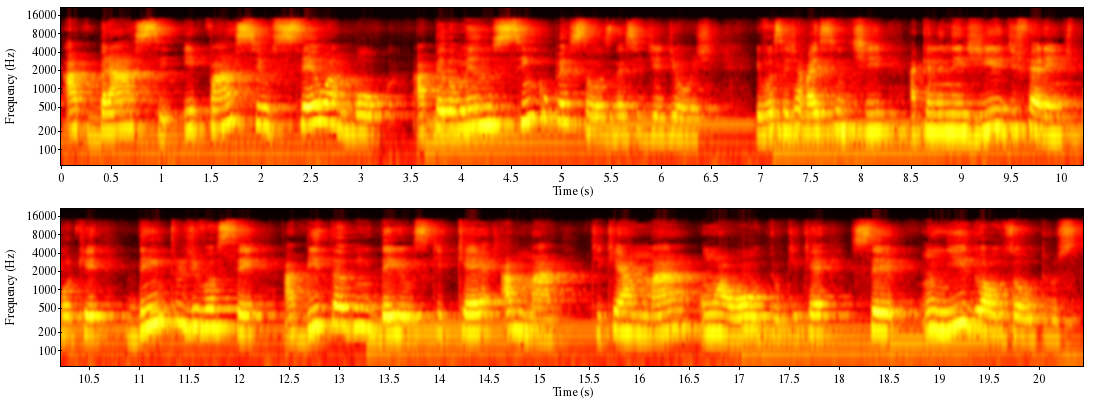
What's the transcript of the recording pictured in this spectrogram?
Abrace e passe o seu amor a pelo menos cinco pessoas nesse dia de hoje e você já vai sentir aquela energia diferente, porque dentro de você habita um Deus que quer amar, que quer amar um ao outro, que quer ser unido aos outros.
